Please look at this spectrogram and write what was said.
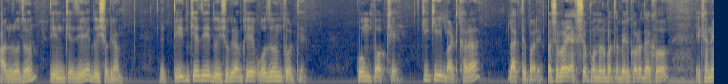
আলুর ওজন তিন কেজি দুইশো গ্রাম। তিন কেজি দুইশো গ্রামকে ওজন করতে কমপক্ষে কি কি বাটখারা লাগতে পারে? সবাই একশো পনেরো পাতা বের করো, দেখো এখানে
